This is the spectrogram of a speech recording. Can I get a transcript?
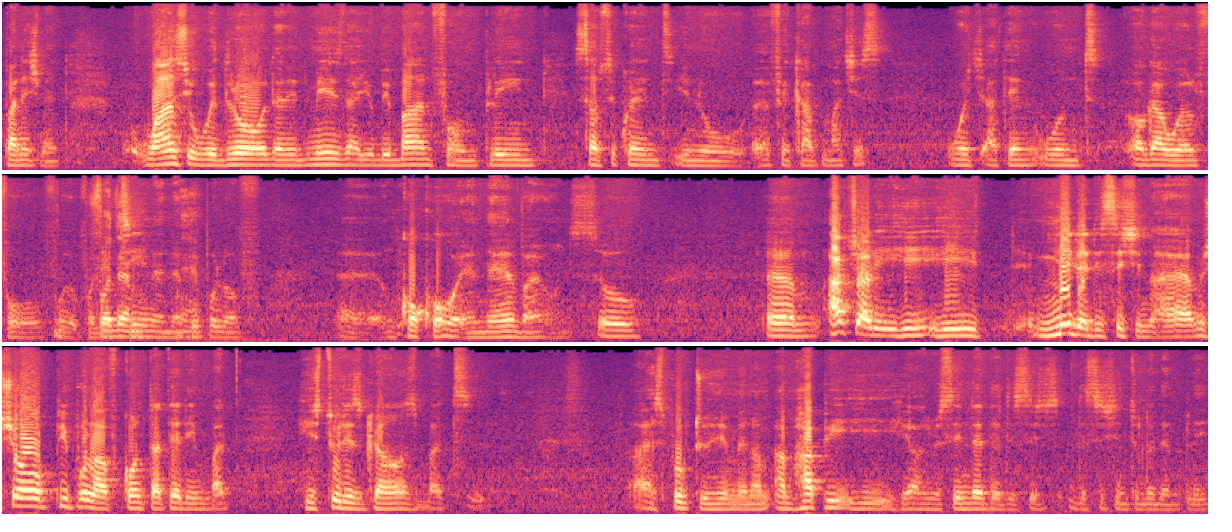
punishment. Once you withdraw, then it means that you'll be banned from playing subsequent, you know, FA Cup matches, which I think won't augur well for, for, for, for the them, team and the yeah. people of uh, Nkawkaw and the environs. So um, actually, he, he made a decision. I'm sure people have contacted him, but he stood his grounds. But I spoke to him, and I'm, I'm happy he, he has rescinded the decision, decision to let them play.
